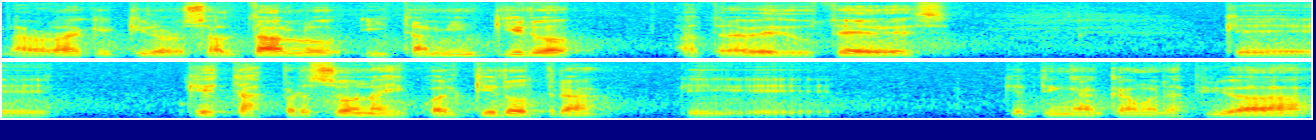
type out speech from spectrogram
la verdad que quiero resaltarlo y también quiero, a través de ustedes, que, estas personas y cualquier otra que, que tengan cámaras privadas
